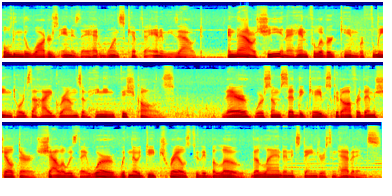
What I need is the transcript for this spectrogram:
holding the waters in as they had once kept the enemies out. And now she and a handful of her kin were fleeing towards the high grounds of Hanging Fish Calls, there, where some said the caves could offer them shelter, shallow as they were, with no deep trails to the below, the land and its dangerous inhabitants.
